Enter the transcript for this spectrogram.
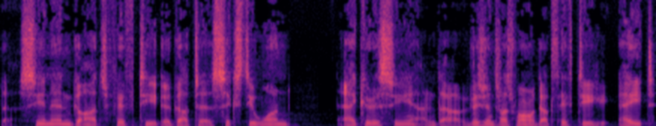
The CNN got 50, uh, got uh, 61 accuracy and uh, Vision Transformer got 58.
